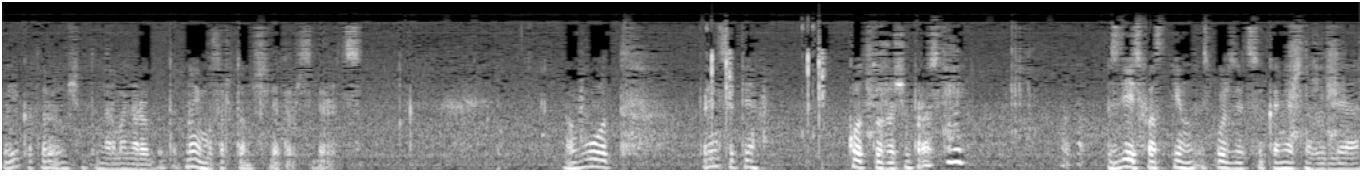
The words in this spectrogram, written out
бы, и которое, в общем-то, нормально работает. Ну и мусор в том числе тоже собирается. Вот. В принципе, код тоже очень простой. Здесь фастпин используется, конечно же, для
